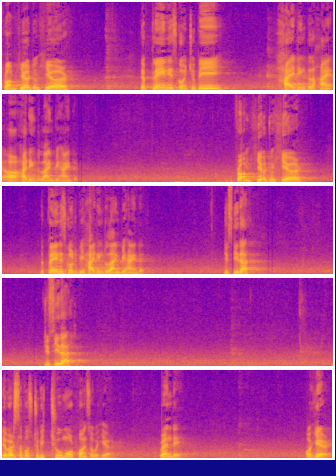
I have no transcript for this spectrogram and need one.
From here to here, the plane is going to be hiding the, uh, hiding the line behind it. From here to here, the plane is going to be hiding the line behind it. Do you see that? Do you see that? There were supposed to be two more points over here, weren't they? Or here?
